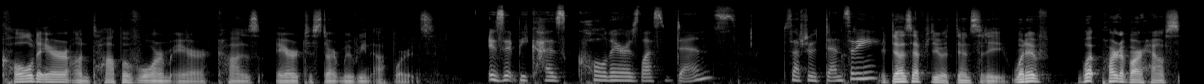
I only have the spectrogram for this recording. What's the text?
cold air on top of warm air cause air to start moving upwards? Is it because cold air is less dense? Does that have to do with density? It does have to do with density. What if what part of our house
